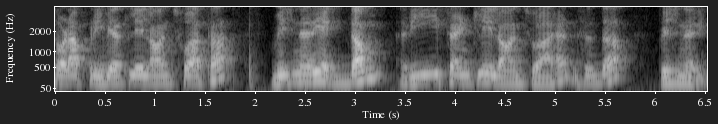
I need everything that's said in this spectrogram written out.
थोड़ा प्रीवियसली लॉन्च हुआ था। विजनरी एकदम रिसेंटली लॉन्च हुआ है। This is the visionary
